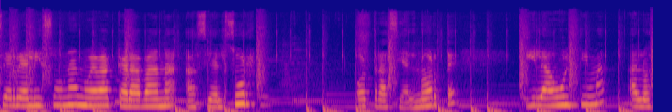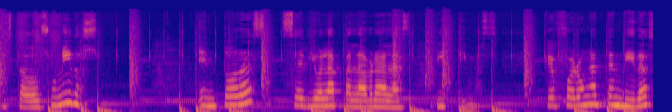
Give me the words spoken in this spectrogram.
se realizó una nueva caravana hacia el sur, otra hacia el norte y la última a los Estados Unidos. En todas se dio la palabra a las víctimas, que fueron atendidas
